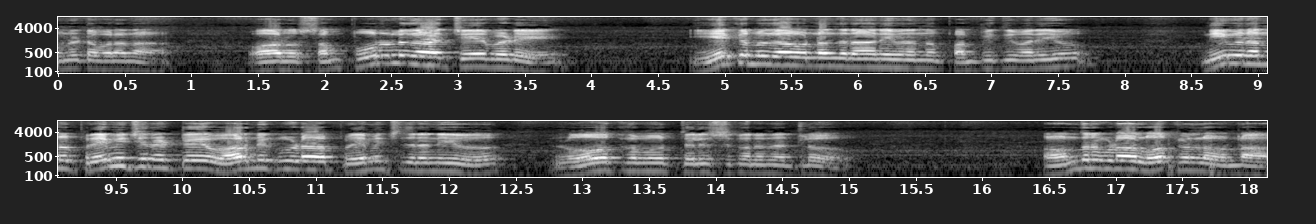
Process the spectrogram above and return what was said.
ఉండటం వలన వారు సంపూర్ణులుగా చేయబడి ఏకముగా ఉన్నందున నీవు నన్ను పంపితివనియు. నీవు నన్ను ప్రేమించినట్టే వారిని కూడా ప్రేమించదననియు లోకము తెలుసుకొనినట్లు అందరూ కూడా లోకంలో ఉన్నాం.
